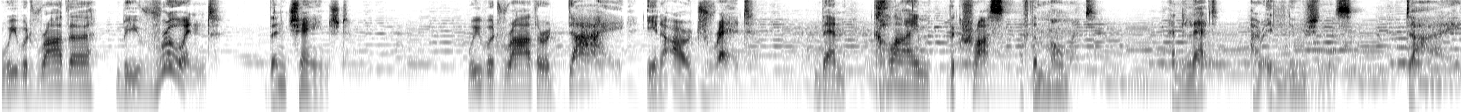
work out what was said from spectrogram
We would rather be ruined than changed. We would rather die in our dread than climb the cross of the moment and let our illusions die.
